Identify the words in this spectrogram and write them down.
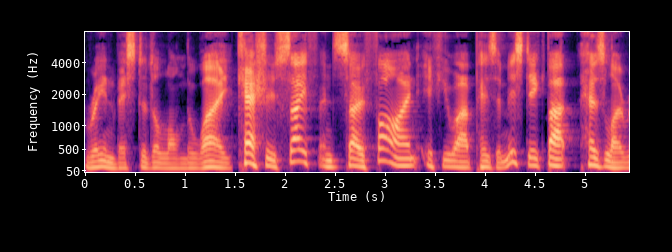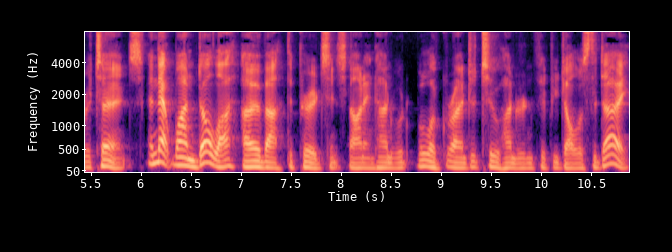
reinvested along the way. Cash is safe and so fine if you are pessimistic, but has low returns. And that $1 over the period since 1900 will have grown to $250 today.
